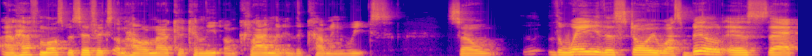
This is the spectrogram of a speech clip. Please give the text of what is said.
I'll have more specifics on how America can lead on climate in the coming weeks. So the way the story was built is that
